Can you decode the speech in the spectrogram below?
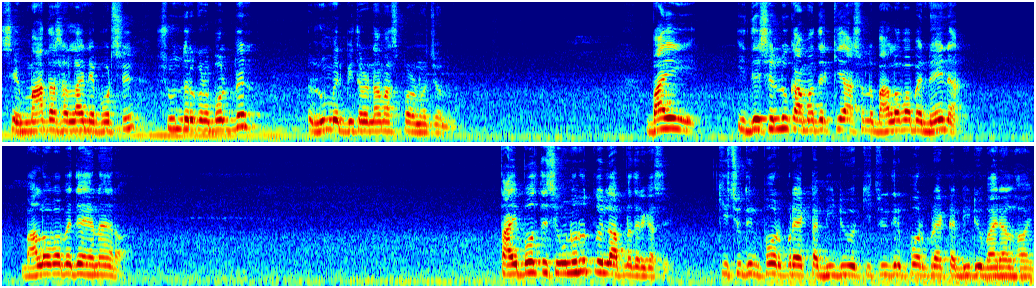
সে মাদ্রাসার লাইনে পড়ছে, সুন্দর করে বলবেন রুমের ভিতরে নামাজ পড়ানোর জন্য। ভাই, এই দেশের লোক আমাদেরকে আসলে ভালোভাবে নেয় না। ভালোভাবে দেখে না এরা। তাই বলতেছি, অনুরোধ রইল আপনাদের কাছে। কিছুদিন পর পরে একটা ভিডিও, কিছুদিন পর পরে একটা ভিডিও ভাইরাল হয়।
